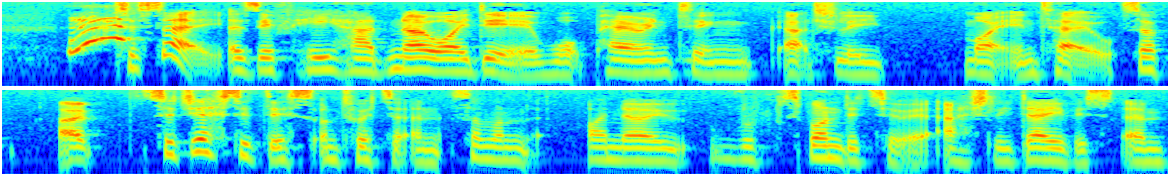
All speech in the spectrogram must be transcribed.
to say, as if he had no idea what parenting actually might entail. So I suggested this on Twitter, and someone I know responded to it, Ashley Davis, um,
